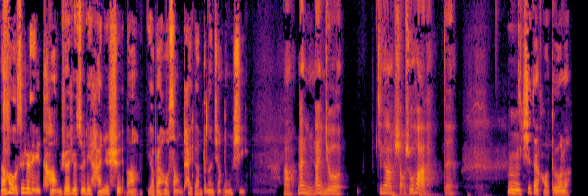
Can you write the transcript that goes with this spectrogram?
然后我在这里躺着，就嘴里含着水吧，要不然我嗓子太干，不能讲东西。啊，那你那你就尽量少说话吧。对，嗯，现在好多了。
